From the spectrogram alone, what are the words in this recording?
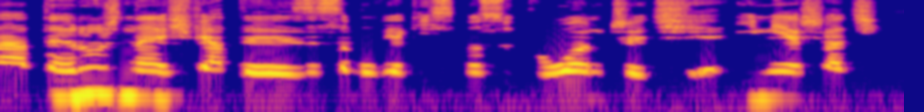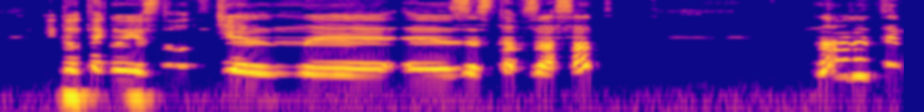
na te różne światy ze sobą w jakiś sposób łączyć i mieszać, i do tego jest oddzielny e, zestaw zasad. No ale tym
